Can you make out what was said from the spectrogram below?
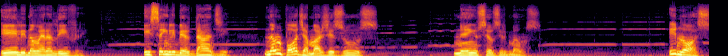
Ele não era livre. E sem liberdade, não pode amar Jesus nem os seus irmãos. E nós,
